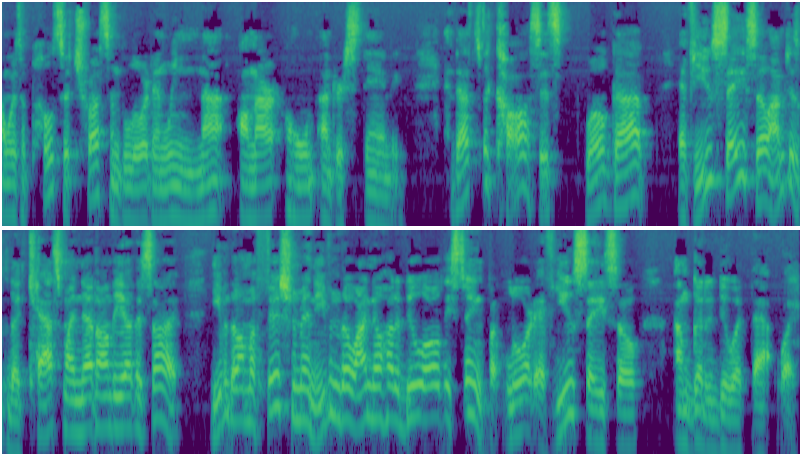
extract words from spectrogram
And we're supposed to trust in the Lord and lean not on our own understanding. That's the cost. It's, well, God, if you say so, I'm just going to cast my net on the other side. Even though I'm a fisherman, even though I know how to do all these things. But Lord, if you say so, I'm going to do it that way.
